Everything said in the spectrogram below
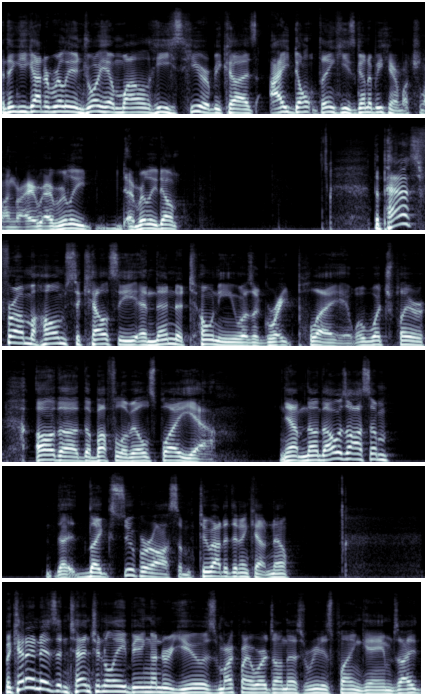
I think you got to really enjoy him while he's here because I don't think he's going to be here much longer. I, I really, I really don't. The pass from Mahomes to Kelce and then to Toney was a great play. Well, which player? Oh, the the Buffalo Bills play. Yeah, yeah. No, that was awesome. Like super awesome. Two out of didn't count. No. McKinnon is intentionally being underused. Mark my words on this. Reid is playing games. I,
